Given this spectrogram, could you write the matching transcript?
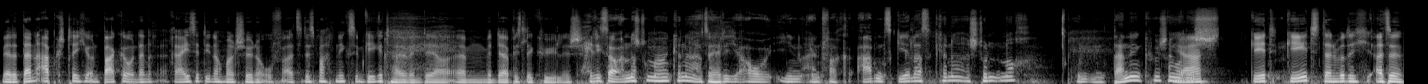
werden dann abgestrichen und backe und dann reißen die nochmal schöner auf. Also das macht nichts, im Gegenteil, wenn der, ähm, wenn der ein bisschen kühl ist. Hätte ich es auch andersrum machen können? Also hätte ich auch ihn einfach abends gehen lassen können, Stunden noch und dann in den Kühlschrank? Ja, geht, geht, dann würde ich, also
